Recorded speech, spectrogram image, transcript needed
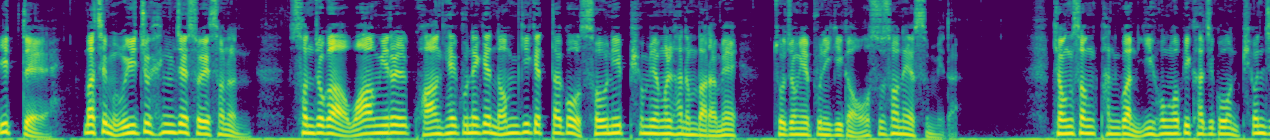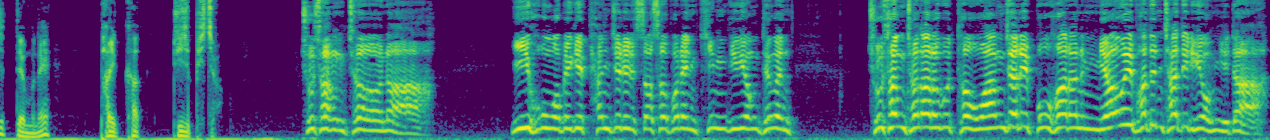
이때 마침 의주 행제소에서는 선조가 왕위를 광해군에게 넘기겠다고 선의 표명을 하는 바람에 조정의 분위기가 어수선했습니다. 경성 판관 이홍업이 가지고 온 편지 때문에 발칵 뒤집히죠. 주상 전하, 이홍업에게 편지를 써서 보낸 김규영 등은 주상 전하로부터 왕자를 보호하라는 명을 받은 자들이옵니다.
